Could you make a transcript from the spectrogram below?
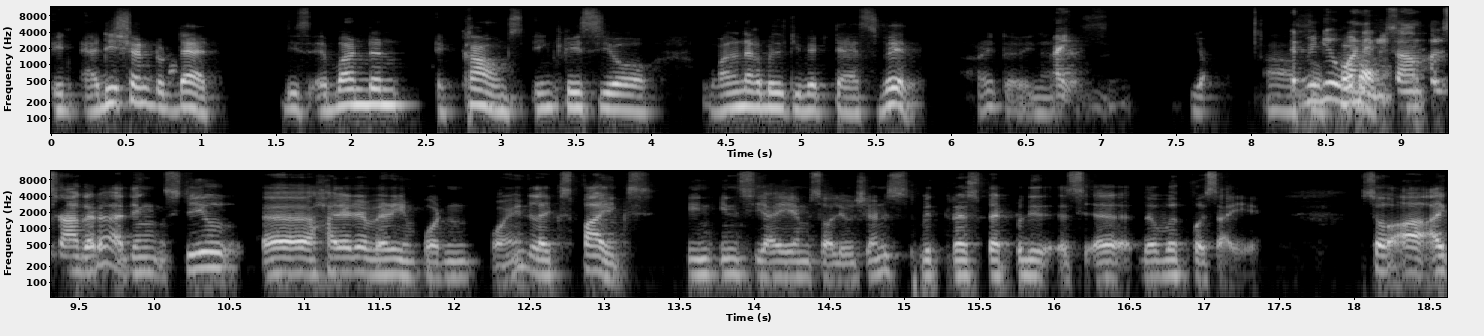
in addition to that, these abundant accounts increase your vulnerability vector as well, right? Uh, in a- Right. Uh, Let me so give one example, Sagar. I think Steve uh, highlighted a very important point, like spikes in, in CIAM solutions with respect to the, uh, the workforce IA. So uh, I,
